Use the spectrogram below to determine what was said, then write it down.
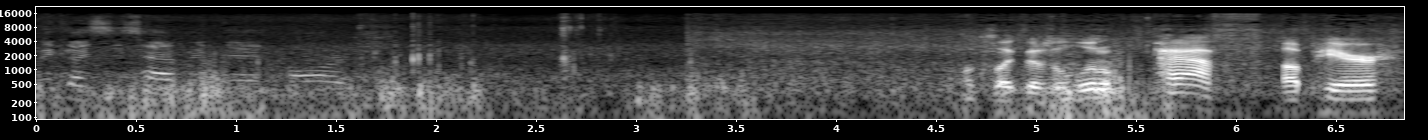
Because this happened in March. Looks like there's a little path up here.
